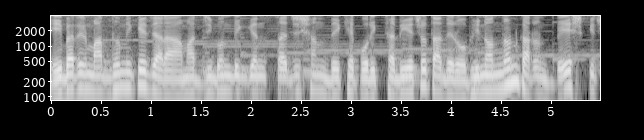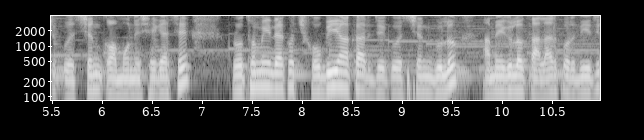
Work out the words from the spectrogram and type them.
এবারের মাধ্যমিকে যারা আমার জীবন বিজ্ঞান সাজেশন দেখে পরীক্ষা দিয়েছ, তাদের অভিনন্দন, কারণ বেশ কিছু কোয়েশ্চেন কমন এসে গেছে। প্রথমেই দেখো, ছবি আঁকার যে কোয়েশ্চেনগুলো আমি এগুলো কালার করে দিয়েছি।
